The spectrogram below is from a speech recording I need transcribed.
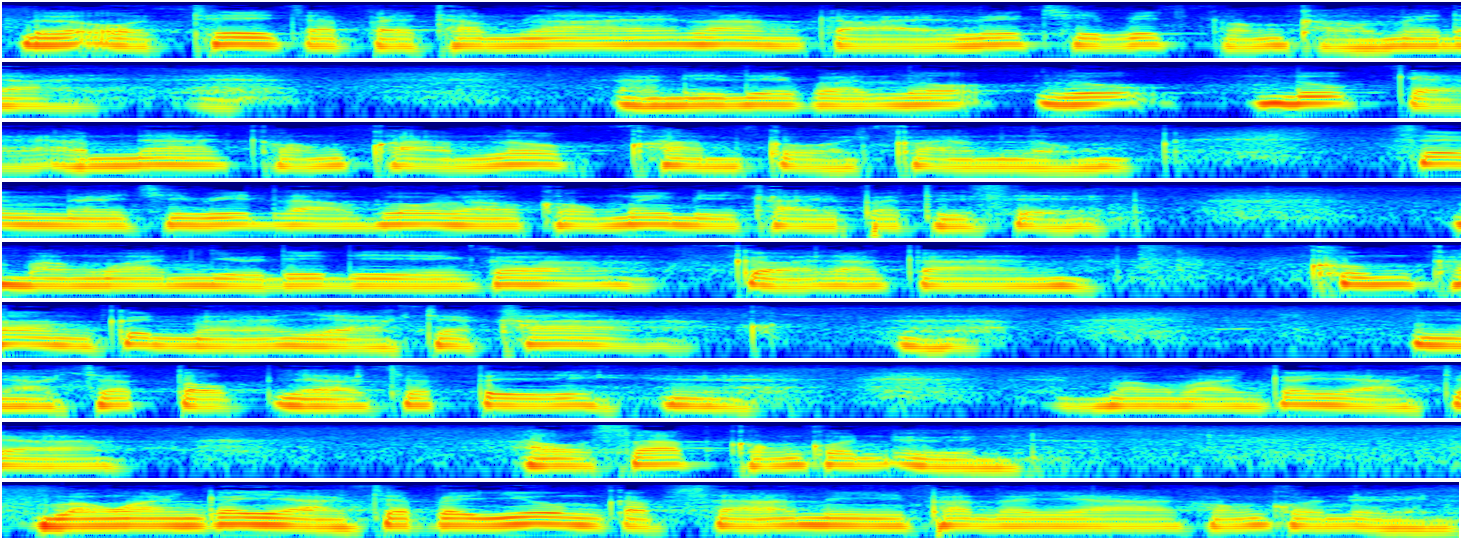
หรืออดที่จะไปทำร้ายร่างกายหรือชีวิตของเขาไม่ได้ อันนี้เรียกว่าโลลุลูกแก่อำนาจของความโลภความโกรธความหลง ซึ่งในชีวิตเราพวกเราคงไม่มีใครปฏิเสธ บางวันอยู่ดี ๆ ก็เกิดอาการคุ้มคลั่งขึ้นมา อยากจะฆ่า อยากจะตบ อยากจะตี บางวันก็อยากจะเอาทรัพย์ของคนอื่น บางวันก็อยากจะไปยุ่งกับสามีภรรยาของคนอื่น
